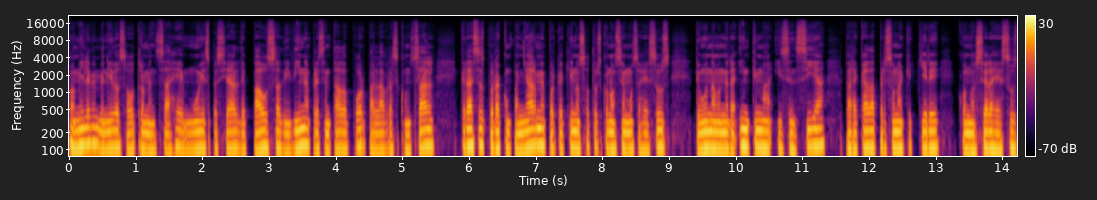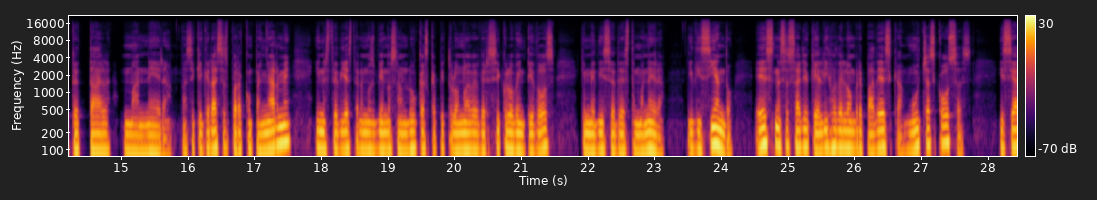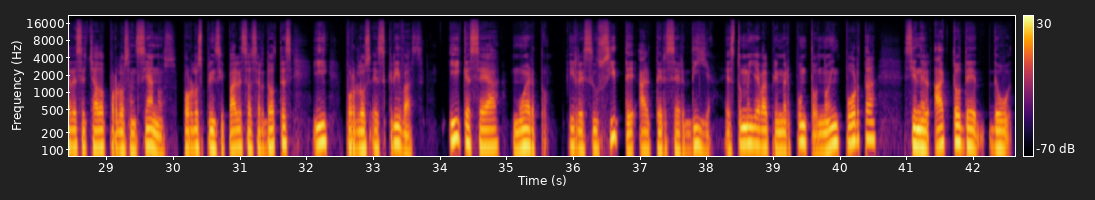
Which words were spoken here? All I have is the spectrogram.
Familia, bienvenidos a otro mensaje muy especial de Pausa Divina presentado por Palabras con Sal. Gracias por acompañarme porque aquí nosotros conocemos a Jesús de una manera íntima y sencilla para cada persona que quiere conocer a Jesús de tal manera. Así que gracias por acompañarme y en este día estaremos viendo San Lucas capítulo 9 versículo 22 que me dice de esta manera y diciendo, es necesario que el Hijo del Hombre padezca muchas cosas y sea desechado por los ancianos, por los principales sacerdotes y por los escribas, y que sea muerto y resucite al tercer día. Esto me lleva al primer punto. No importa si en el acto de,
